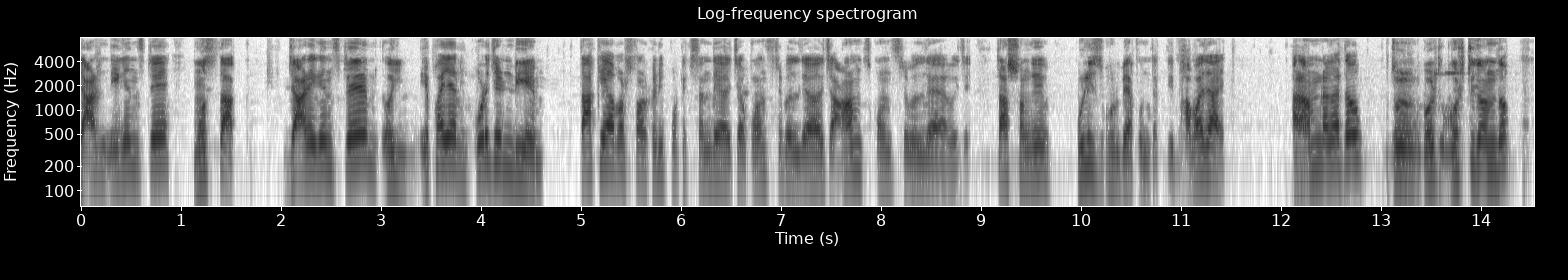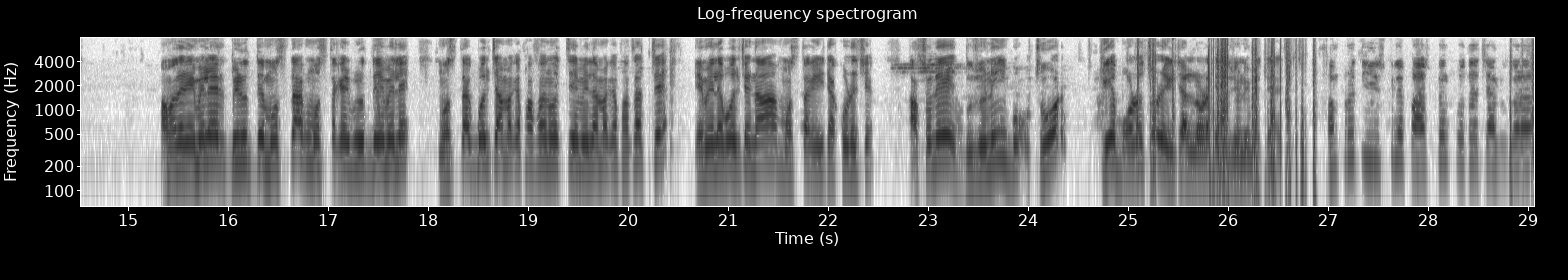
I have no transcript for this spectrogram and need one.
যার এগেনস্টে মোস্তাক যার এগেনস্টে ওই এফআইআর করেছেন ডিএম, তাকে আবার সরকারি প্রোটেকশন দেওয়া হয়েছে কনস্টেবল দেওয়া হয়েছে আর্মস কনস্টেবল দেওয়া হয়েছে। তার সঙ্গে পুলিশ ঘুরবে এখন থাকতে ভাবা যায়? আর আমডাঙ্গাতেও গোষ্ঠীদ্বন্দ্ব। আমাদের এমএলএ এর বিরুদ্ধে মোস্তাক, মোস্তাকের বিরুদ্ধে এমএলএ। মোস্তাক বলছে, আমাকে ফাঁসানো হচ্ছে, এমএলএ আমাকে ফাঁসাচ্ছে। এমএলএ বলছে, না, মোস্তাক এইটা করেছে। আসলে দুজনেই চোর। কে বড় চোর, এইটার লড়াই দুজনে মেতে আছে। সম্প্রতি স্কুলে পাস ফেল প্রথা চালু করার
